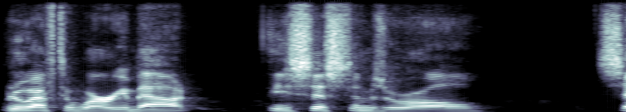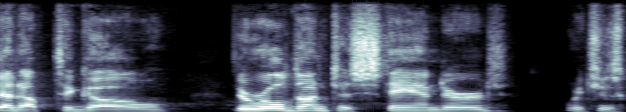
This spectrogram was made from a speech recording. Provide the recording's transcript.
What do I have to worry about? These systems are all set up to go. They're all done to standard, which is,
